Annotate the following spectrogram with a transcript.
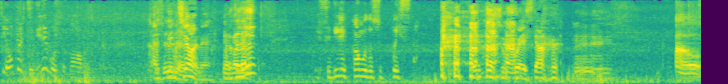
sì, comunque il sedile è molto comodo. Attenzione. Vado- è? Il sedile è comodo su questa. Perché su questa? Ciao.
